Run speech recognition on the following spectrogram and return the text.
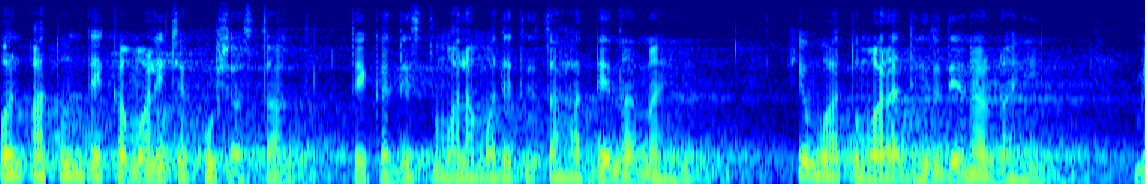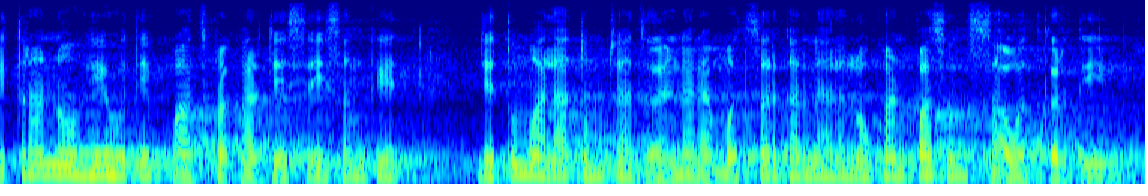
पण आतून ते कमालीचे खुश असतात. ते कधीच तुम्हाला मदतीचा हात देणार नाही. किंवा तुम्हाला धीर देणार नाही. मित्रांनो हे होते पाच प्रकारचे से संकेत जे तुम्हाला तुमच्या जळणाऱ्या मत्सर करणाऱ्या लोकांपासून सावध करतील.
